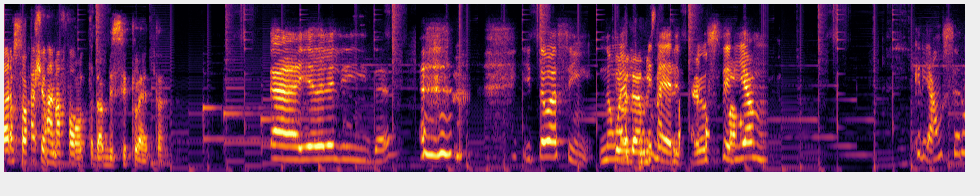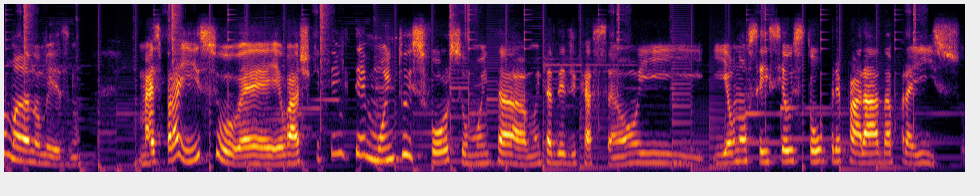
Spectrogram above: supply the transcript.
Era só achar na foto da bicicleta. Ai, ela é linda. então, assim, não é por mérito. Eu seria criar um ser humano mesmo. Mas para isso, é, eu acho que tem que ter muito esforço, muita, muita dedicação e, e eu não sei se eu estou preparada para isso.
